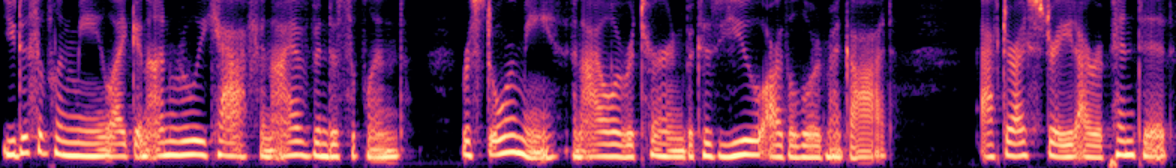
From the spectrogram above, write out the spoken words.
You discipline me like an unruly calf, and I have been disciplined. Restore me, and I will return, because you are the Lord my God. After I strayed, I repented.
